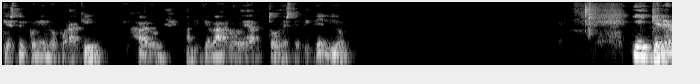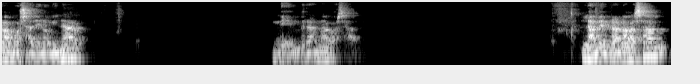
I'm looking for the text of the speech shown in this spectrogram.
que estoy poniendo por aquí, fijaros, que va a rodear todo este epitelio, y que le vamos a denominar membrana basal. La membrana basal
